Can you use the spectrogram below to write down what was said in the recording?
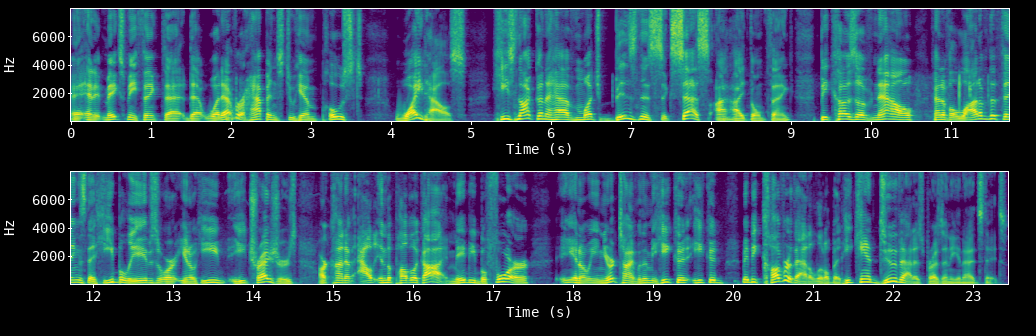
And it makes me think that that whatever happens to him post White House, he's not going to have much business success. I, I don't think because of now, kind of a lot of the things that he believes or you know he he treasures are kind of out in the public eye. Maybe before you know, in your time with him, he could he could maybe cover that a little bit. He can't do that as president of the United States.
